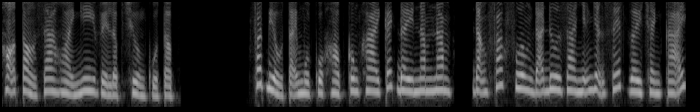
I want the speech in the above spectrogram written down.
họ tỏ ra hoài nghi về lập trường của Tập. Phát biểu tại một cuộc họp công khai cách đây 5 năm, Đặng Phác Phương đã đưa ra những nhận xét gây tranh cãi,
